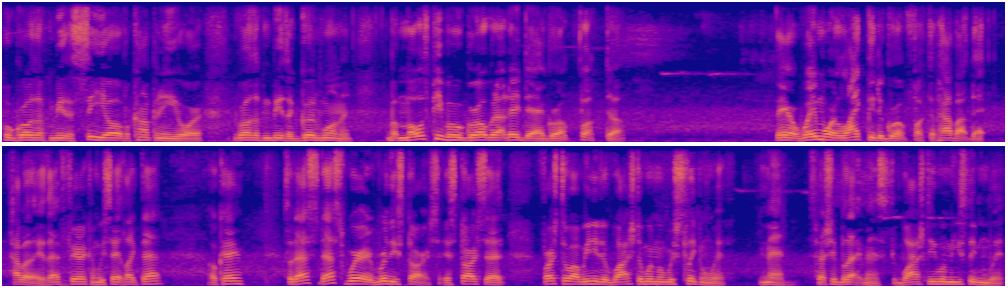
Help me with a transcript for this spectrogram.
who grows up and be the CEO of a company or grows up and be a good woman. But most people who grow up without their dad grow up fucked up. They are way more likely to grow up fucked up. How about that? How about that? Is that fair? Can we say it like that? Okay? So that's that's where it really starts. It starts at first of all, we need to watch the women we're sleeping with. Men, especially black men. Watch these women you're sleeping with.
